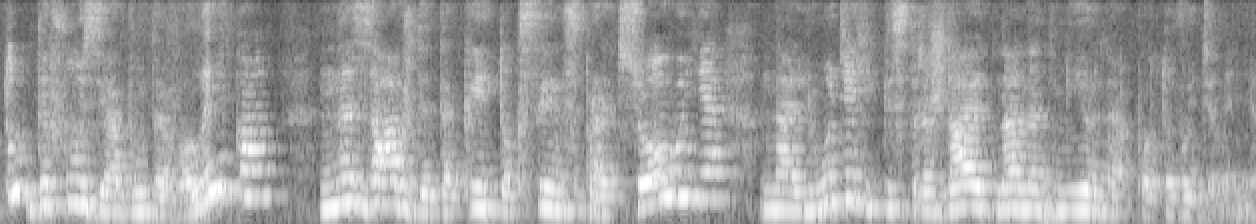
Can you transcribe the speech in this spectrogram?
Тут дифузія буде велика. Не завжди такий токсин спрацьовує на людях, які страждають на надмірне потовиділення.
